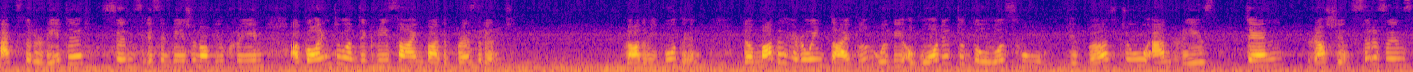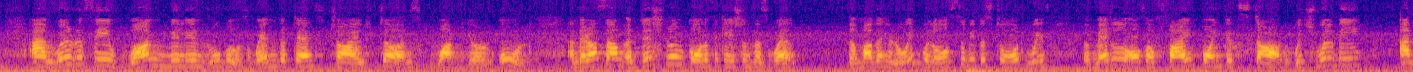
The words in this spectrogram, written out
accelerated since its invasion of Ukraine, according to a decree signed by the president, Vladimir Putin. The Mother Heroine title will be awarded to those who give birth to and raise 10 Russian citizens and will receive 1 million rubles when the 10th child turns one year old. And there are some additional qualifications as well. The Mother Heroine will also be bestowed with the Medal of a Five-Pointed Star, which will be an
